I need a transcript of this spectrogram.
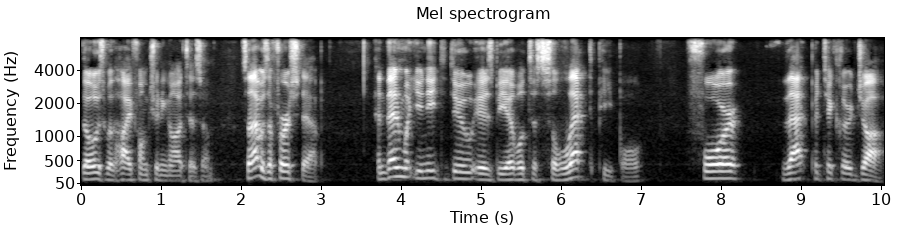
those with high functioning autism. So that was the first step. And then what you need to do is be able to select people for that particular job.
